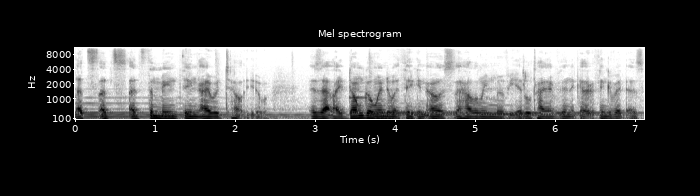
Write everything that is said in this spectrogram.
That's that's that's the main thing I would tell you. Is that like don't go into it thinking, oh, this is a Halloween movie. It'll tie everything together. Think of it as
